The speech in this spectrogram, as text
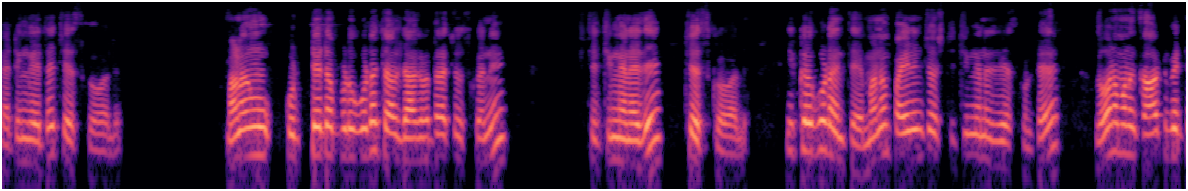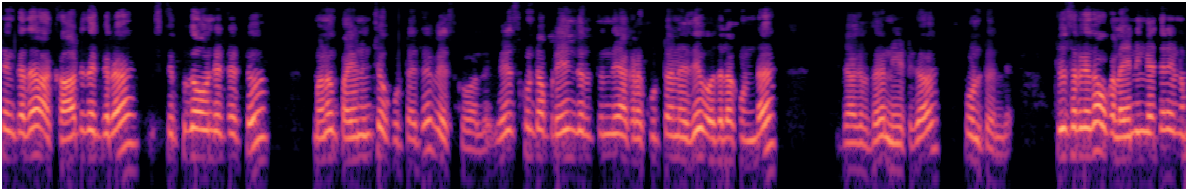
కటింగ్ అయితే చేసుకోవాలి. మనం కుట్టేటప్పుడు కూడా చాలా జాగ్రత్తగా చూసుకొని స్టిచ్చింగ్ అనేది చేసుకోవాలి. ఇక్కడ కూడా అంతే మనం పైనుంచి స్టిచ్చింగ్ అనేది చేసుకుంటే లోన మనం కాటు పెట్టాం కదా ఆ కాటు దగ్గర స్టిప్గా ఉండేటట్టు మనం పైనుంచి ఒక కుట్టు అయితే వేసుకోవాలి. వేసుకుంటప్పుడు ఏం జరుగుతుంది? అక్కడ కుట్టు అనేది వదలకుండా జాగ్రత్తగా నీట్గా ఉంటుంది. చూసారు కదా ఒక లైనింగ్ అయితే నేను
